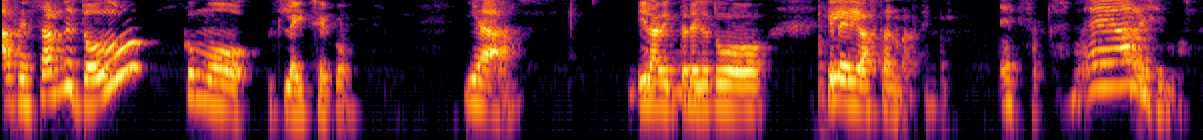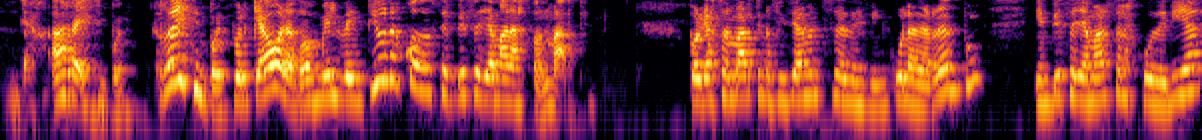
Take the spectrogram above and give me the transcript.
a pesar de todo, como Slade Checo. Ya. Y la victoria que tuvo, que le dio a Aston Martin. Exacto. Eh, a Racing Bull. Ya, a Racing Point. Racing Point, porque ahora 2021 es cuando se empieza a llamar Aston Martin. Porque Aston Martin oficialmente se desvincula de Red Bull y empieza a llamarse la escudería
